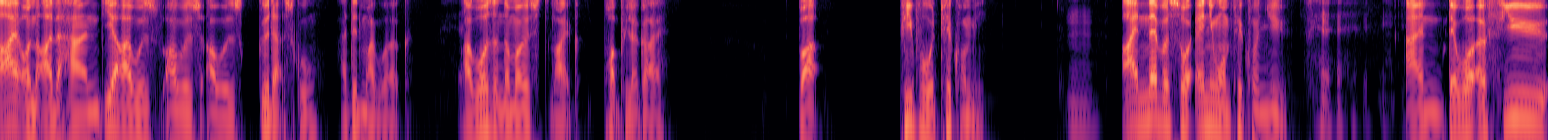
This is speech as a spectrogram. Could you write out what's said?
I, on the other hand, yeah, I was, I was, I was good at school. I did my work. I wasn't the most like popular guy, but people would pick on me. mm. I never saw anyone pick on you. and there were a few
